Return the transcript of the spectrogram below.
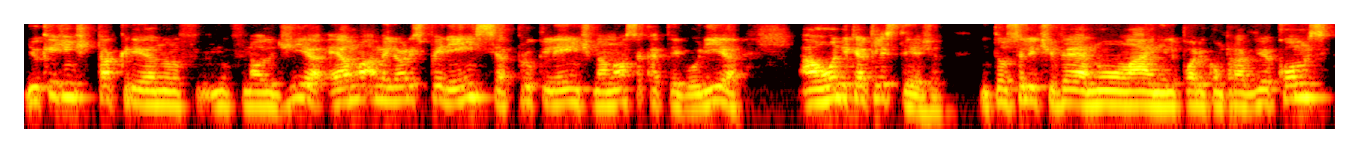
e o que a gente está criando no, no, final do dia é uma melhor experiência para o cliente na nossa categoria, aonde quer que ele esteja. Então, se ele tiver no online, ele pode comprar via e-commerce.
